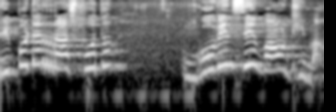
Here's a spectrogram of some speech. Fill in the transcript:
રિપોર્ટર રાજપૂત ગોવિંદસિંહ વાવ ઢીમા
